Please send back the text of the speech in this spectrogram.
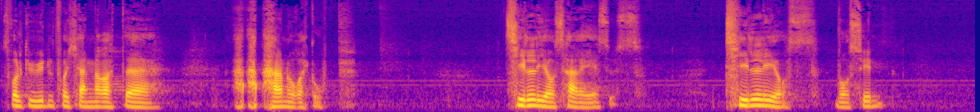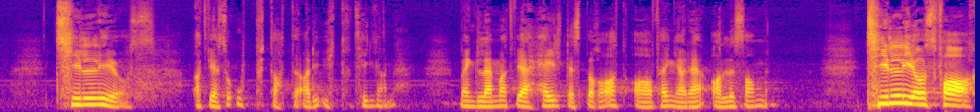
Så folk utenfor kjenner at eh, her når jeg opp. Tilgi oss, Herre Jesus. Tilgi oss vår synd. Tilgi oss at vi er så opptatt av de ytre tingene, men glemmer at vi er helt desperat avhengig av det, alle sammen. Tilgi oss, far,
